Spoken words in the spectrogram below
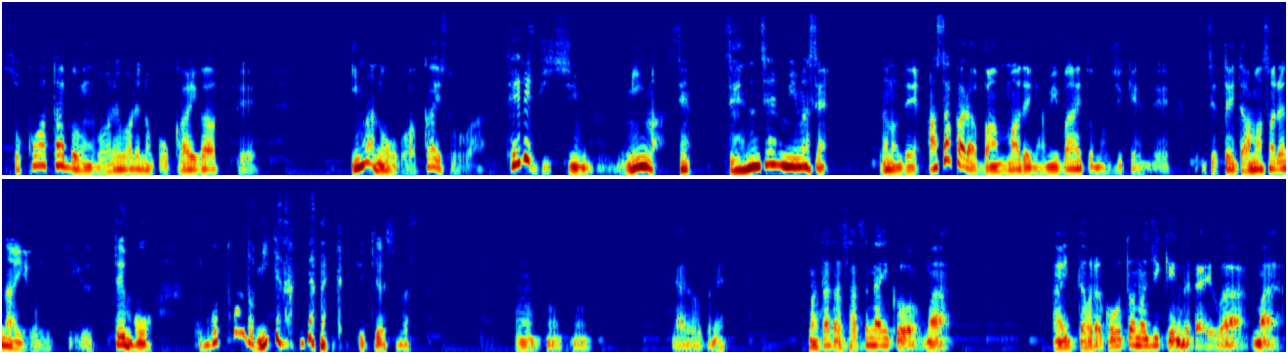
そこは多分我々の誤解があって、今の若い層はテレビ、新聞見ません。全然見ません。なので、朝から晩まで闇バイトの事件で絶対騙されないようにって言っても、ほとんど見てないんじゃないかっていう気がします。うんうんうん。なるほどね。まあ、たださすがにこう、まあ、ああいったほら、強盗の事件ぐらいは、まあ、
